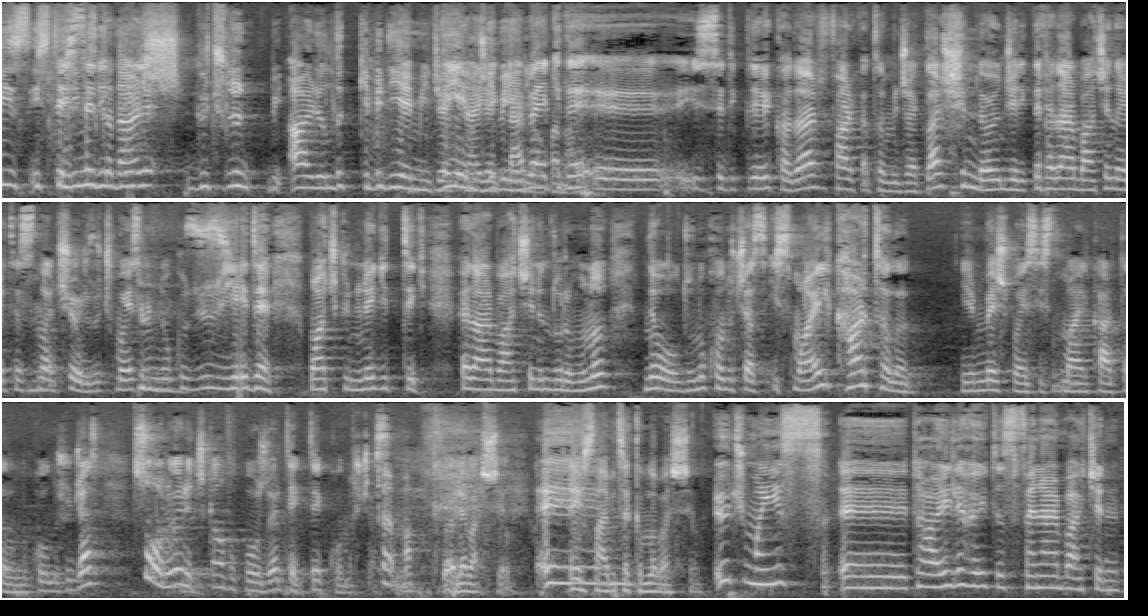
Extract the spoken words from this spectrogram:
biz istediğimiz İstedikleri- kadar güçlü bir ayrıldık gibi diyemeyecekler, gibi diyemeyecekler. geliyor Belki bana. de e, istedikleri kadar fark atamayacaklar. Şimdi öncelikle Fenerbahçe'nin haritasını açıyoruz. 3 Mayıs 1907 maç gününe gittik. Fenerbahçe'nin durumunu ne olduğunu konuşacağız. İsmail Kartal'ın 25 Mayıs İsmail Kartal'ını konuşacağız. Sonra öne çıkan futbolcuları tek tek konuşacağız. Tamam. Böyle başlayalım. Ee, Ev sahibi takımla başlayalım. 3 Mayıs e, tarihli haritası Fenerbahçe'nin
